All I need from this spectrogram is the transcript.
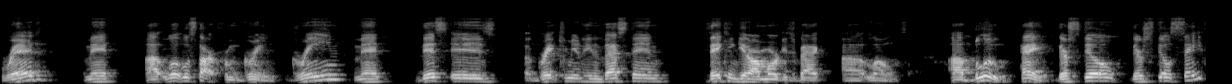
Red meant, uh, we'll, we'll start from green. Green meant this is a great community to invest in. They can get our mortgage back uh, loans. Uh, blue, hey, they're still they're still safe.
